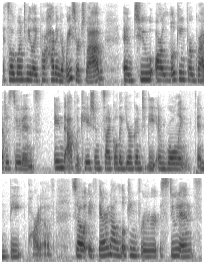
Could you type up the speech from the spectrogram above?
it's still going to be like having a research lab, and two are looking for graduate students in the application cycle that you're going to be enrolling and be part of. So if they're now looking for students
